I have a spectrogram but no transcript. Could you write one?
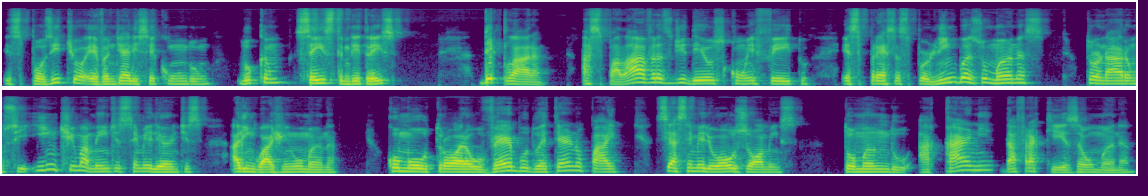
Expositio Evangelii Secundum Lucam 6:33, declara as palavras de Deus com efeito expressas por línguas humanas tornaram-se intimamente semelhantes à linguagem humana, como outrora o Verbo do Eterno Pai se assemelhou aos homens, tomando a carne da fraqueza humana.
